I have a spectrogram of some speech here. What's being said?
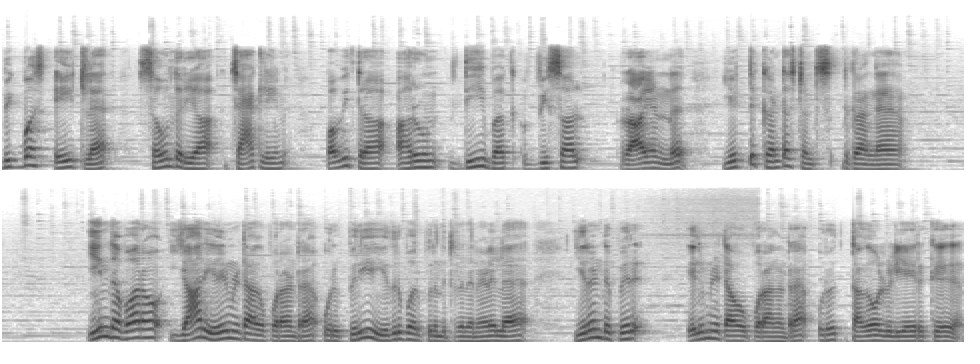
பிக் பாஸ் எயிட்டில் சௌந்தர்யா ஜாக்லின் பவித்ரா அருண் தீபக் விஷால் ராயன்னு எட்டு கண்டஸ்டன்ட்ஸ் இருக்கிறாங்க. இந்த வாரம் யார் எலிமினேட் ஆக போகிறான்ற ஒரு பெரிய எதிர்பார்ப்பு இருந்துட்டு இருந்த நிலையில் இரண்டு பேர் எலிமினேட் ஆக போகிறாங்கன்ற ஒரு தகவல் வெளியே இருக்குது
